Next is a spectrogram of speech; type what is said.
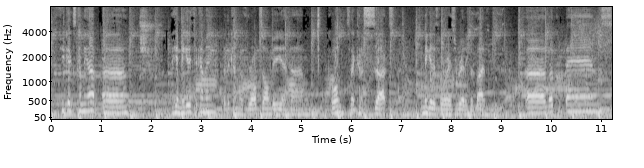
A few gigs coming up. Uh, I hear Megadeth are coming, but they're coming with Rob Zombie and um, Korn, so that kind of sucks. Megadeth were always really good live. Uh, local bands,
